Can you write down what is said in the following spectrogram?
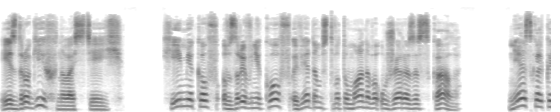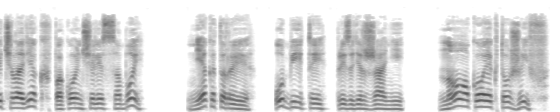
Из других новостей. Химиков-взрывников ведомство Туманова уже разыскало. Несколько человек покончили с собой, Некоторые убиты при задержании, но кое-кто жив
